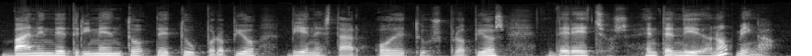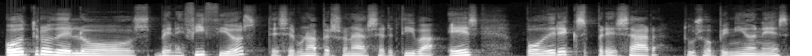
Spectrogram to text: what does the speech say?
van en detrimento de tu propio bienestar o de tus propios derechos. ¿Entendido, no? Venga, otro de los beneficios de ser una persona asertiva es poder expresar tus opiniones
